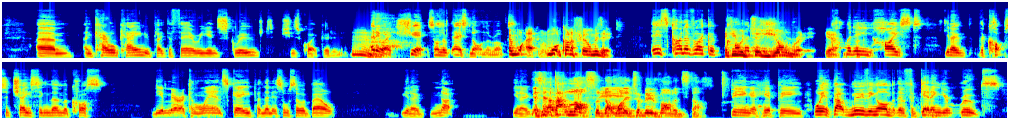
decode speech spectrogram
Um, and Carol Kane, who played the fairy in Scrooged, she's quite good in it. Hmm. Anyway, shit, it's on the. It's not on the rocks. And what, what kind of film is it? It's kind of like a. If you were to genre it, yeah. comedy heist. You know, the cops are chasing them across the American landscape, and then it's also about, you know, not, you know, Is it about loss and not wanting to move on and stuff? being a hippie? Well, it's about moving on, but then forgetting your roots.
